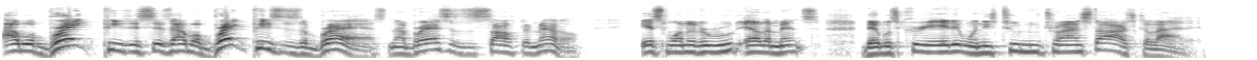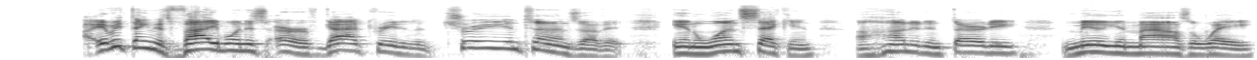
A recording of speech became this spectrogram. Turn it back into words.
I will break pieces. It says, I will break pieces of brass. Now, brass is a softer metal. It's one of the root elements that was created when these two neutron stars collided. Uh, everything that's valuable in this earth, God created a trillion tons of it in one second, 130 million miles away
